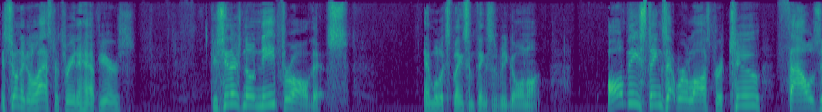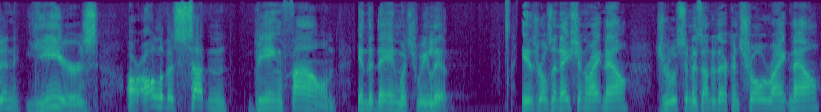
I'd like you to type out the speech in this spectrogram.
It's only going to last for three and a half years. You see, there's no need for all this. And we'll explain some things as we go on. All these things that were lost for 2,000 years are all of a sudden being found in the day in which we live. Israel's a nation right now. Jerusalem is under their control right now.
